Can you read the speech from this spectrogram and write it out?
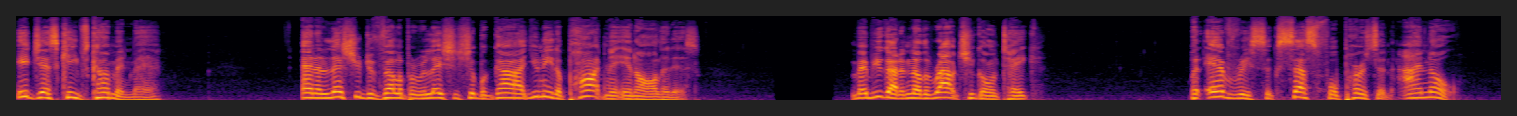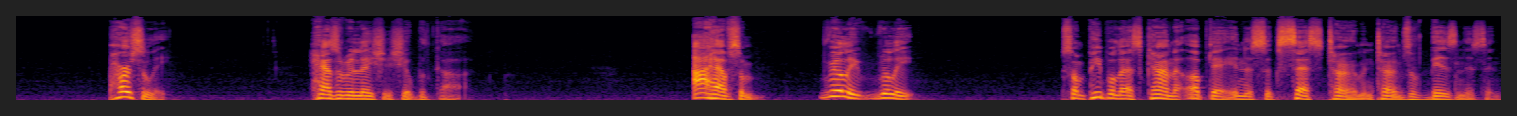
It just keeps coming, man. And unless you develop a relationship with God, you need a partner in all of this. Maybe you got another route you're going to take. But every successful person I know personally has a relationship with God. I have some really, really some people that's kind of up there in the success term in terms of business and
